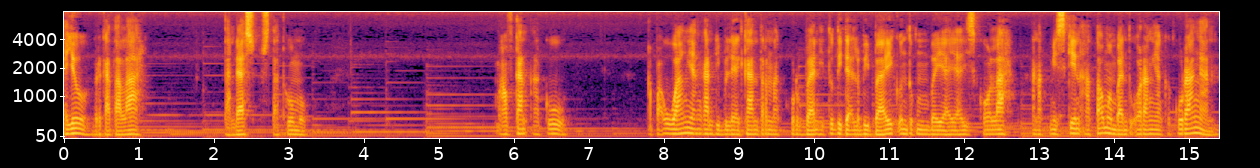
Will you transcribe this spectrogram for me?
Ayo, berkatalah. Tandas Ustadz Humuk. Maafkan aku, apa uang yang akan dibelikan ternak kurban itu tidak lebih baik untuk membiayai sekolah anak miskin atau membantu orang yang kekurangan.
